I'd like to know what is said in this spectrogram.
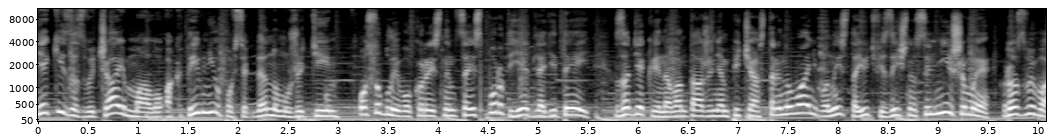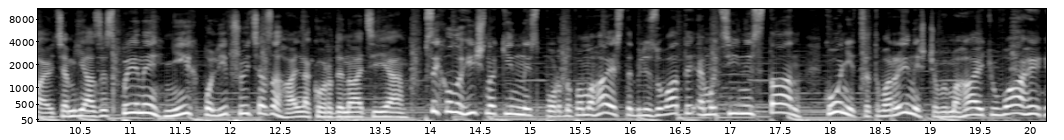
які зазвичай мало активні у повсякденному житті. Особливо корисним цей спорт є для дітей. Завдяки навантаженням під час тренувань вони стають фізично сильнішими, розвиваються м'язи спини, ніг, поліпшується загальна координація. Психологічно кінний спорт допомагає стабілізувати емоційний стан. Коні це тварини, що вимагають чекають уваги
